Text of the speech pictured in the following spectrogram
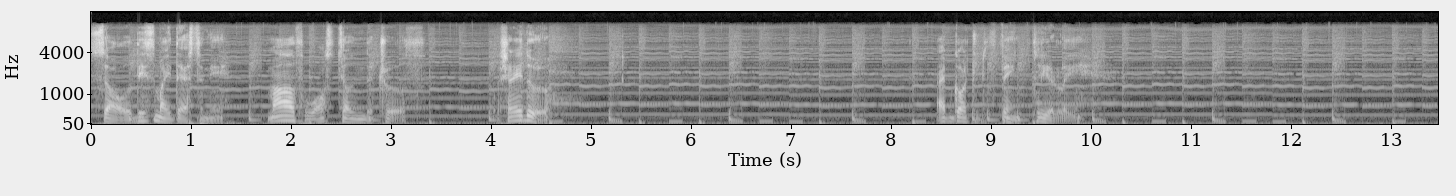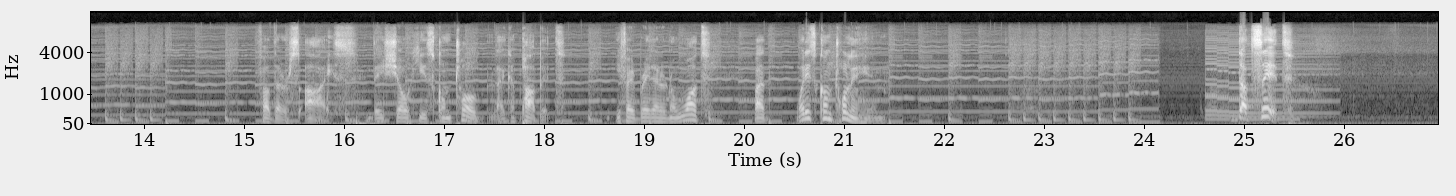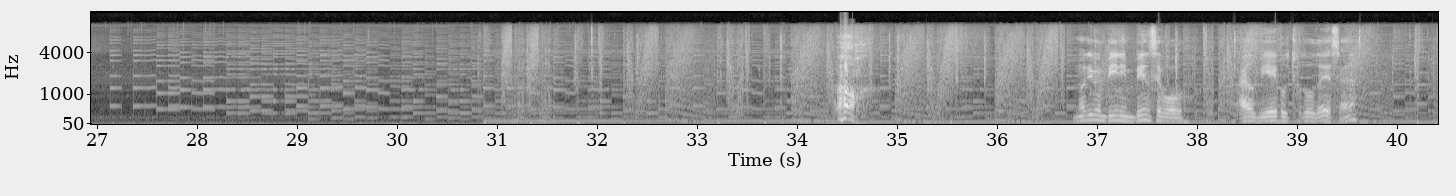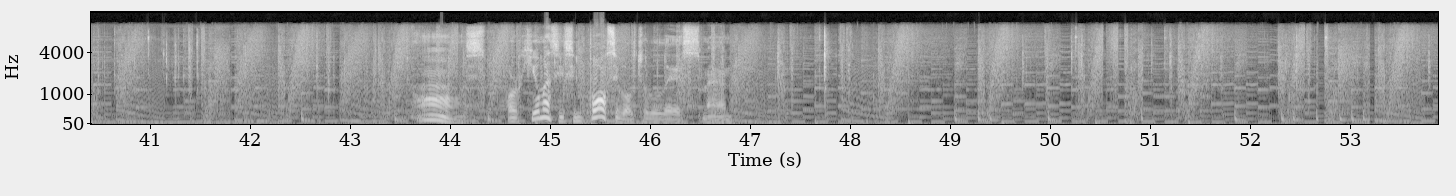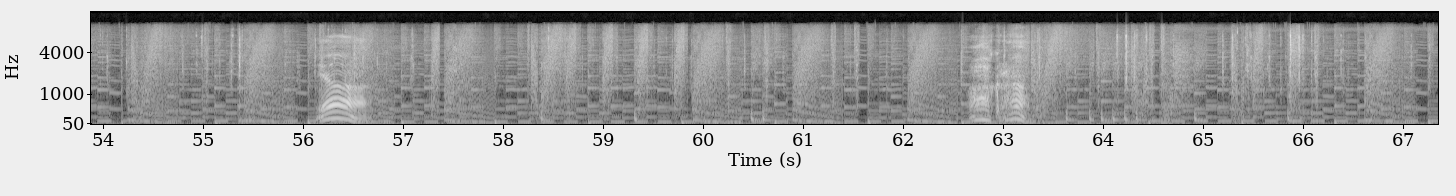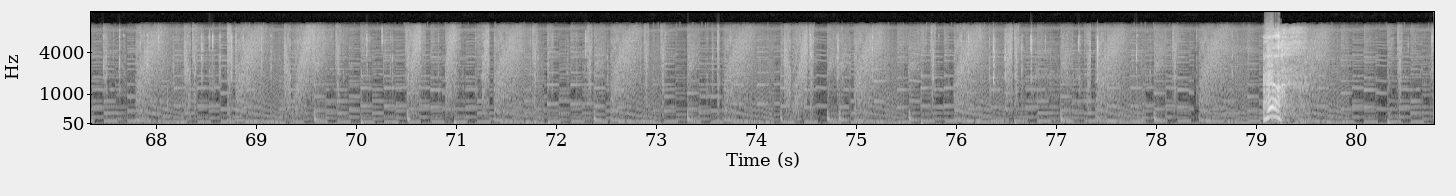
So, this is my destiny. Mouth was telling the truth. What shall I do? I've got you to think clearly. Father's eyes. They show he is controlled like a puppet. If I break I don't know what, but what is controlling him? That's it! Oh! Not even being invincible, I'll be able to do this, eh? Oh, for humans it's impossible to do this, man. Yeah. Oh crap.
